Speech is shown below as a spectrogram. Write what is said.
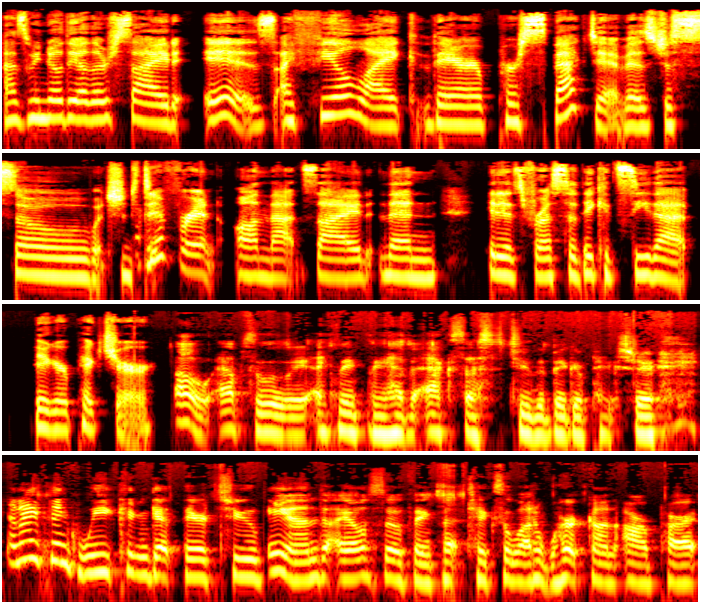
as we know the other side is, I feel like their perspective is just so much different on that side than it is for us. So they could see that bigger picture. Oh, absolutely. I think they have access to the bigger picture. And I think we can get there too. And I also think that takes a lot of work on our part.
